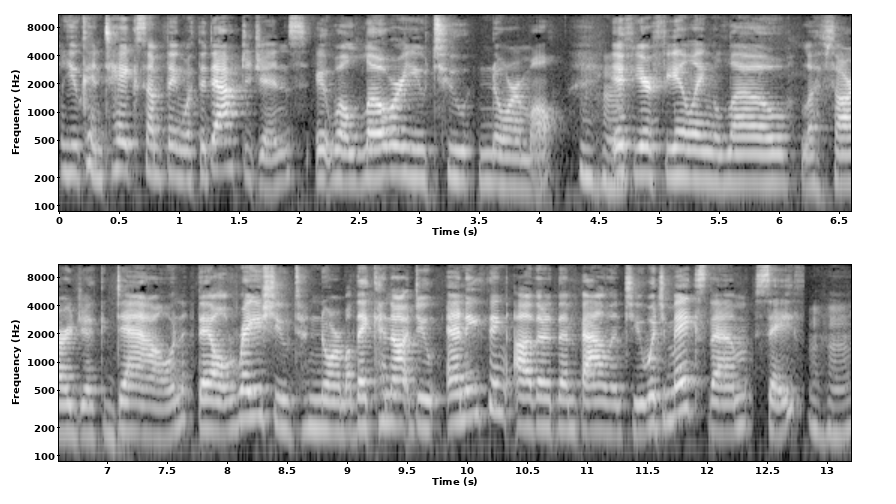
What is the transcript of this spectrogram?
you can take something with adaptogens. It will lower you to normal. Mm-hmm. If you're feeling low, lethargic, down, they'll raise you to normal. They cannot do anything other than balance you, which makes them safe. Mm-hmm.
